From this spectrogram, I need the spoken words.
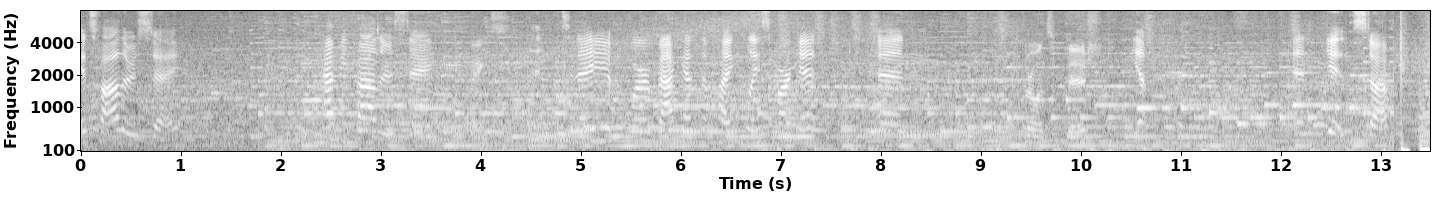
it's Father's Day. Happy Father's Day. Thanks. Today we're back at the Pike Place Market and Throwing some fish. yep. And getting stuff.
